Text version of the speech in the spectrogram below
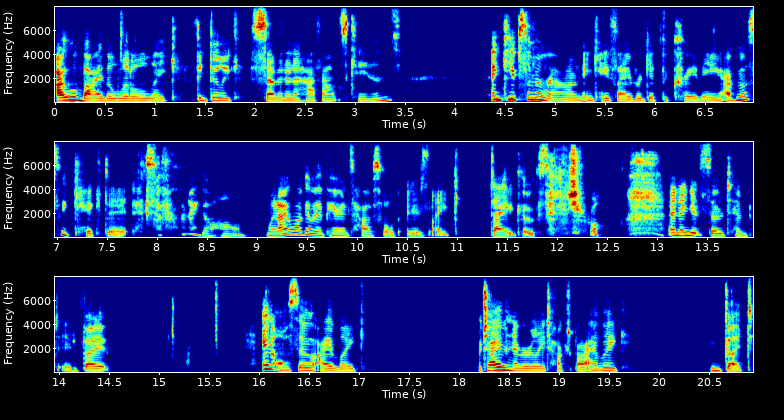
I will buy the little like I think they're like seven and a half ounce cans and keep some around in case I ever get the craving. I've mostly kicked it, except for when I go home. When I walk in my parents' household, it is like Diet Coke Central, and I get so tempted. But, and also, I like, which I have never really talked about, I have like gut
